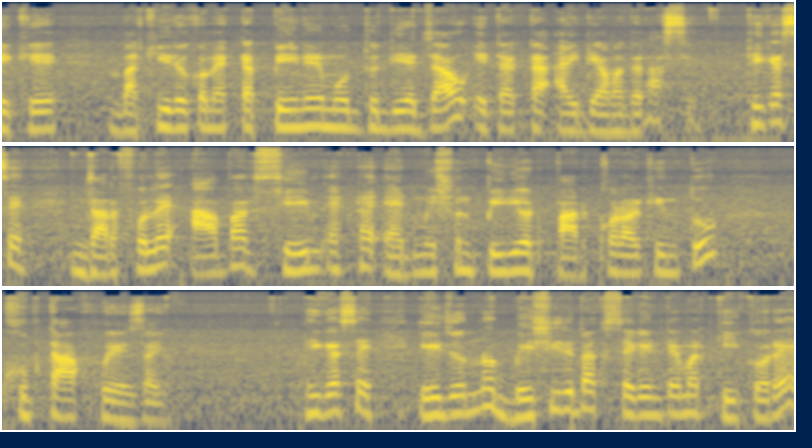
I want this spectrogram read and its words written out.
থেকে বা কীরকম একটা পেনের মধ্য দিয়ে যাও, এটা একটা আইডিয়া আমাদের আছে। ঠিক আছে? যার ফলে আবার সেম একটা অ্যাডমিশন পিরিয়ড পার করার কিন্তু খুব টাফ হয়ে যায়। ঠিক আছে? এই জন্য বেশিরভাগ সেকেন্ড টাইমার কী করে?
